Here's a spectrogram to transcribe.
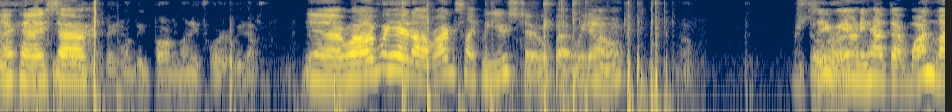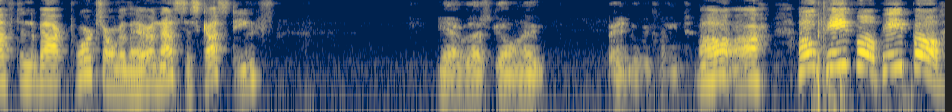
okay, so no, we don't pay no big part of money for it. We don't. yeah. Well, if we had all rugs like we used to, but we don't. See, we only had that one left in the back porch over there, and that's disgusting. Yeah, well, that's going out. That ain't gonna be cleaned. Oh, uh, oh, people, people.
